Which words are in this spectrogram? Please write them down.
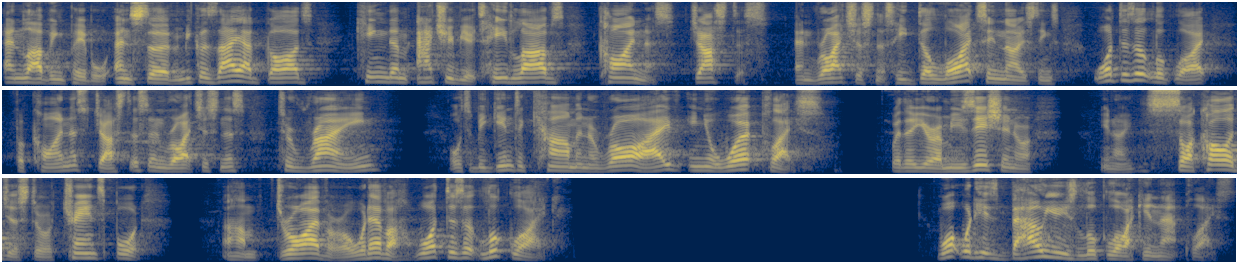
and loving people and serving because they are God's kingdom attributes. He loves kindness, justice, and righteousness. He delights in those things. What does it look like for kindness, justice, and righteousness to reign or to begin to come and arrive in your workplace, whether you're a musician or you know, psychologist or transport um, driver or whatever. What does it look like? What would his values look like in that place?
